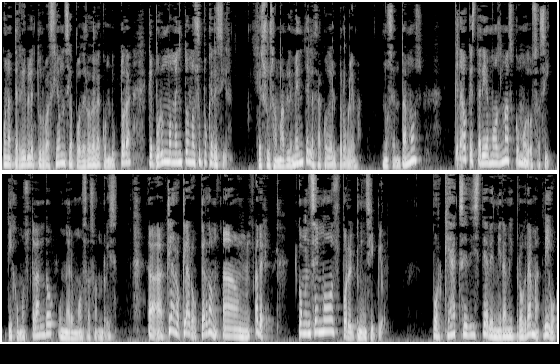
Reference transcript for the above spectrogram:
Una terrible turbación se apoderó de la conductora, que por un momento no supo qué decir. Jesús amablemente la sacó del problema. ¿Nos sentamos? Creo que estaríamos más cómodos así, dijo mostrando una hermosa sonrisa. Ah, claro, claro, perdón. a ver, comencemos por el principio. ¿Por qué accediste a venir a mi programa? Digo,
